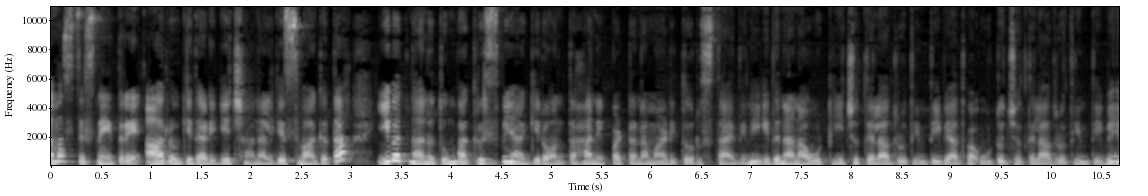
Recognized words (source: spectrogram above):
ನಮಸ್ತೆ ಸ್ನೇಹಿತರೆ, ಆರೋಗ್ಯದ ಅಡಿಗೆ ಚಾನಲ್ಗೆ ಸ್ವಾಗತ. ಇವತ್ತು ನಾನು ತುಂಬ ಕ್ರಿಸ್ಪಿ ಆಗಿರುವಂತಹ ನಿಪ್ಪಟ್ಟನ್ನು ಮಾಡಿ ತೋರಿಸ್ತಾ ಇದ್ದೀನಿ. ಇದನ್ನು ನಾವು ಟೀ ಜೊತೆಲಾದರೂ ತಿಂತೀವಿ ಅಥವಾ ಊಟದ ಜೊತೆಲಾದರೂ ತಿಂತೀವಿ.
